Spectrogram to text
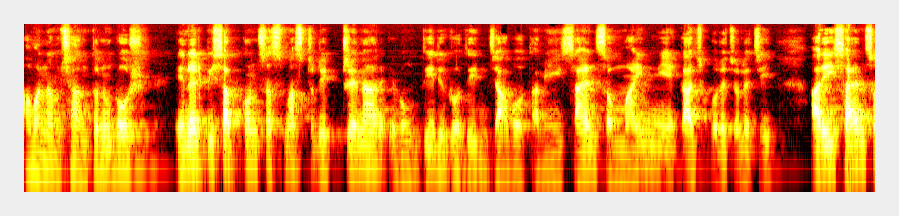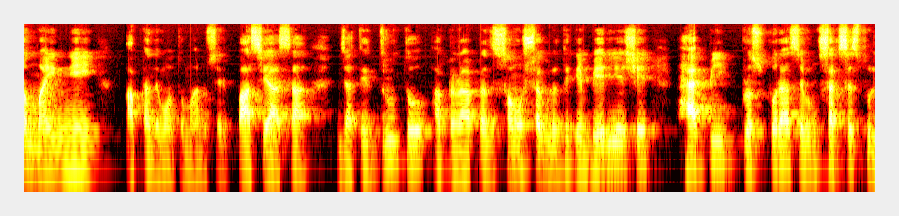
আমার নাম Shantanu Ghosh NLP subconscious mastery trainer এবং দীর্ঘদিন যাবৎ আমি এই সায়েন্স অফ মাইন্ড নিয়ে কাজ করে চলেছি। আর এই সায়েন্স অফ মাইন্ড নিয়েই আপনাদের মতো মানুষের পাশে আসা, যাতে দ্রুত আপনারা আপনাদের সমস্যাগুলো থেকে বেরিয়ে এসে হ্যাপি প্রসপোরাস এবং সাকসেসফুল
